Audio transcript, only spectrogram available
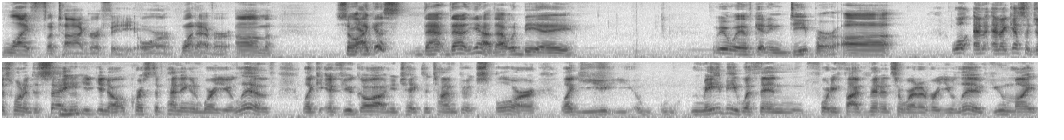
life photography or whatever. Um, so yeah. I guess that that yeah that would be a be a way of getting deeper. Uh, well, and, and I guess I just wanted to say, mm-hmm. you, you, know, of course, depending on where you live, like if you go out and you take the time to explore, like you, you maybe within 45 minutes or whatever you live, you might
